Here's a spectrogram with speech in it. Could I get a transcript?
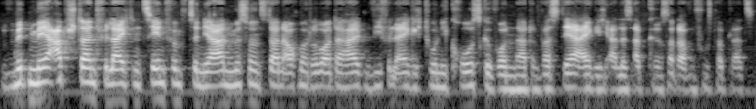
Mit mehr Abstand, vielleicht in 10, 15 Jahren, müssen wir uns dann auch mal darüber unterhalten, wie viel eigentlich Toni Kroos gewonnen hat und was der eigentlich alles abgerissen hat auf dem Fußballplatz.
